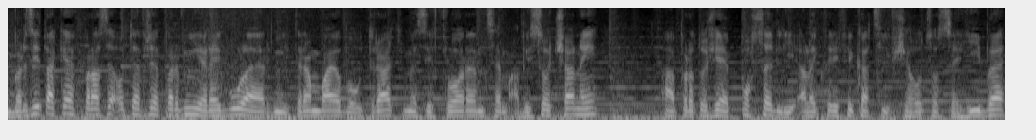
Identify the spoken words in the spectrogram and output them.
Brzy také v Praze otevře první regulérní tramvajovou trať mezi Florencem a Vysočany a protože je posedlý elektrifikací všeho, co se hýbe,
